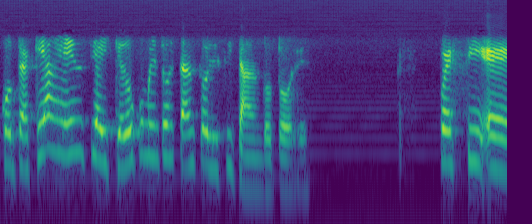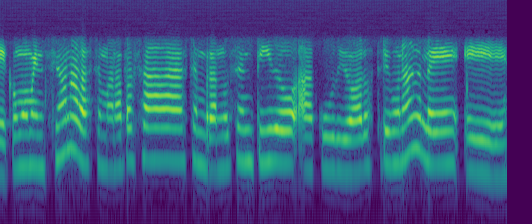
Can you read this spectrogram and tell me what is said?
contra qué agencia y qué documentos están solicitando, Torres? Pues sí, eh, como menciona, la semana pasada Sembrando Sentido acudió a los tribunales eh,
